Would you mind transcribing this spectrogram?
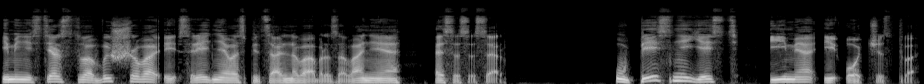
и Министерство высшего и среднего специального образования СССР. У песни есть имя и отчество.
